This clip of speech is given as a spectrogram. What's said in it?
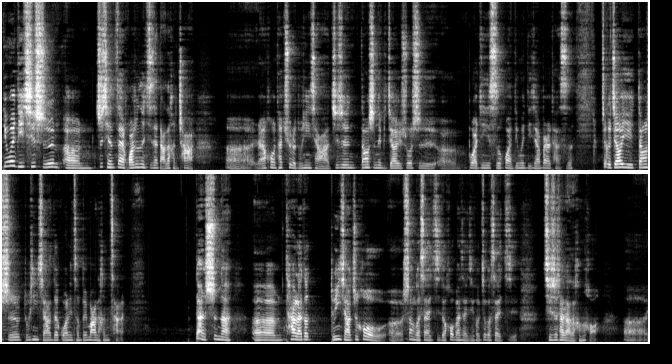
丁威迪其实嗯之前在华盛顿奇才打得很差。呃，然后他去了独行侠。其实当时那笔交易说是呃，布尔津尼斯换丁威迪加贝尔坦斯，这个交易当时独行侠的管理层被骂得很惨。但是呢，呃，他来到独行侠之后，呃，上个赛季的后半赛季和这个赛季，其实他打得很好。呃，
